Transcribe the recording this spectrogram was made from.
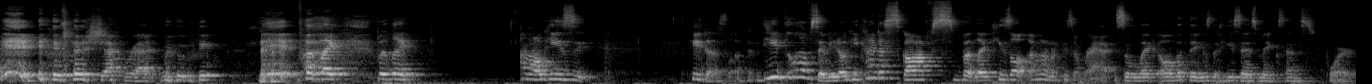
it's a chef rat movie. but like but like I don't know, he's He does love him. he loves him, you know, he kind of scoffs, but like he's all I don't know, he's a rat, so like all the things that he says make sense for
